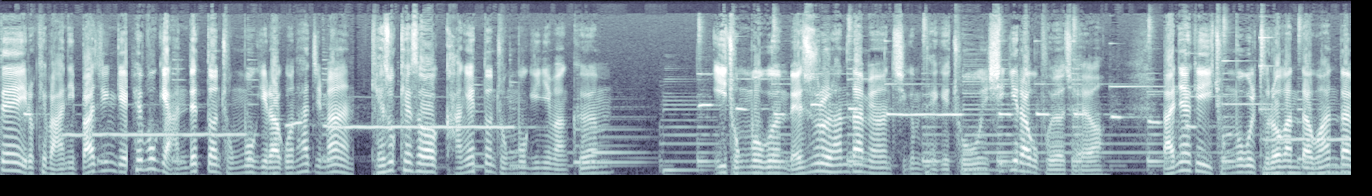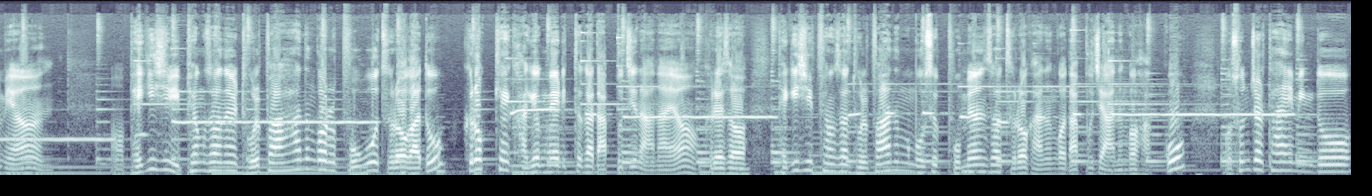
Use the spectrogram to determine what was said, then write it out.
때 이렇게 많이 빠진 게 회복이 안 됐던 종목이라곤 하지만 계속해서 강했던 종목이니만큼 이 종목은 매수를 한다면 지금 되게 좋은 시기라고 보여져요. 만약에 이 종목을 들어간다고 한다면 어, 122평선을 돌파하는 거를 보고 들어가도 그렇게 가격 메리트가 나쁘진 않아요. 그래서 120평선 돌파하는 모습 보면서 들어가는 거 나쁘지 않은 것 같고 뭐 손절 타이밍도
